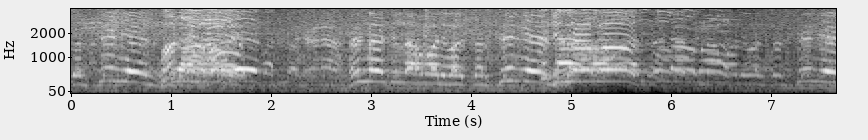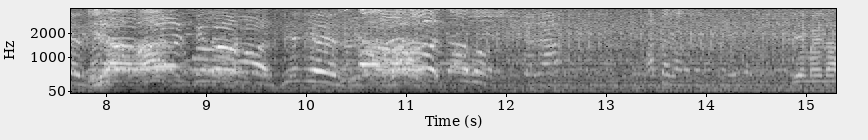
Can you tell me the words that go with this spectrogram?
వర్కర్స్ యూనియన్ జిల్లా వాలి వర్కర్స్ యూనియన్ జిందాబాద్. వర్కర్స్ ఏమైనా?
